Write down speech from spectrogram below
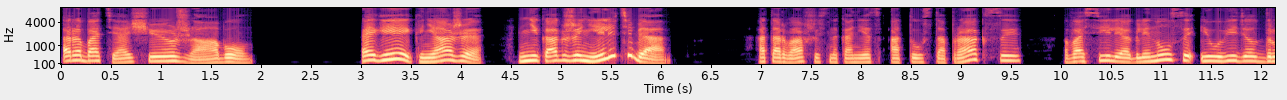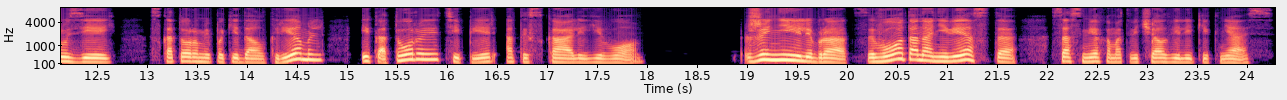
работящую жабу». «Эгей, княже, никак женили тебя?» Оторвавшись, наконец, от уст Апраксы, Василий оглянулся и увидел друзей, с которыми покидал Кремль и которые теперь отыскали его. «Женили, братцы, вот она, невеста!» — со смехом отвечал великий князь.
